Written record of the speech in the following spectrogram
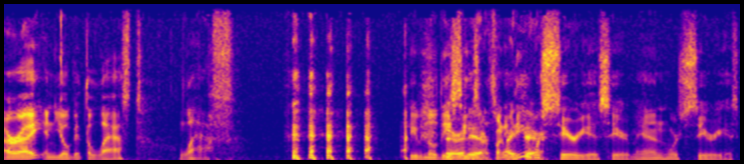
All right, and you'll get the last laugh. Even though these things are funny, right we're serious here, man. We're serious.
